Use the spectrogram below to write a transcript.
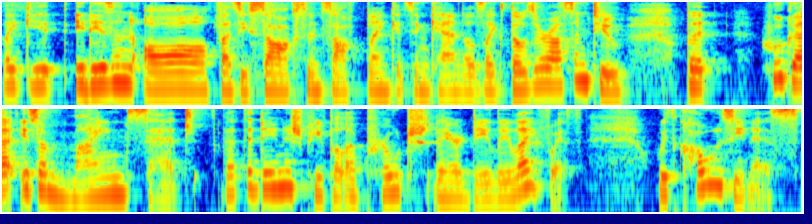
Like it, it isn't all fuzzy socks and soft blankets and candles. Like those are awesome too, but Hygge is a mindset that the Danish people approach their daily life with, with coziness,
